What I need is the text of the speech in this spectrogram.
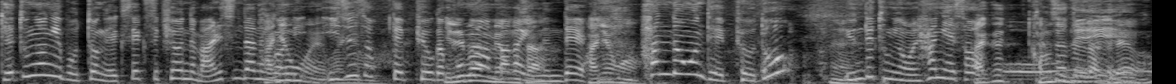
대통령이 보통 XX 표현을 많이 쓴다는 건 관용어예요, 이준석 대표가 폭로한 바가 명사, 있는데 관용어. 한동훈 대표도 네. 윤 대통령을 향해서 아, 그 검사들 다 네. 그래요.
